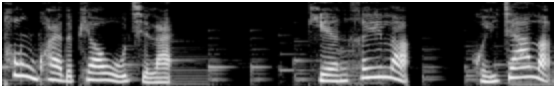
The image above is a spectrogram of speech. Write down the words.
痛快的飘舞起来。天黑了，回家了。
